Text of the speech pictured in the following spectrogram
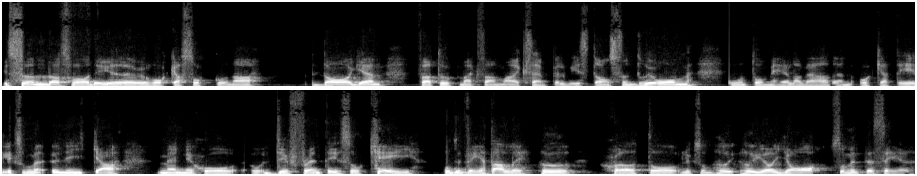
I söndags var det ju Rocka sockorna-dagen för att uppmärksamma exempelvis Downs syndrom runt om i hela världen och att det är liksom unika människor och different is okay. Och du vet aldrig hur sköter, liksom, hur, hur gör jag som inte ser?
